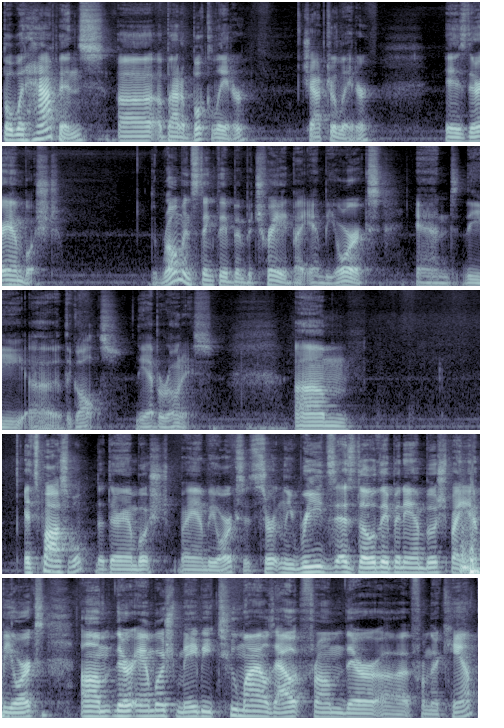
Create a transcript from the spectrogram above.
But what happens uh, about a book later, chapter later, is they're ambushed. The Romans think they've been betrayed by Ambiorix and the uh, the Gauls, the Eburones. Um, it's possible that they're ambushed by Ambiorix. It certainly reads as though they've been ambushed by Ambiorix. Um, they're ambushed maybe two miles out from their uh, from their camp,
